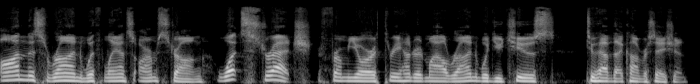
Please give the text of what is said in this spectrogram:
On this run with Lance Armstrong, what stretch from your 300 mile run would you choose to have that conversation?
